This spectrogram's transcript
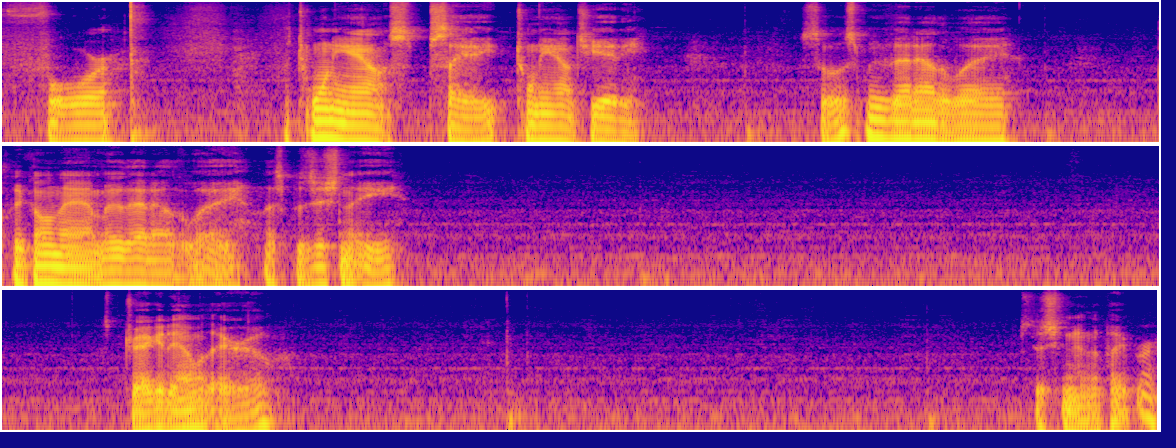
for a 20 ounce, say 20 ounce Yeti. So let's move that out of the way. Click on that, move that out of the way. Let's position the E. drag it down with arrow. position in the paper.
